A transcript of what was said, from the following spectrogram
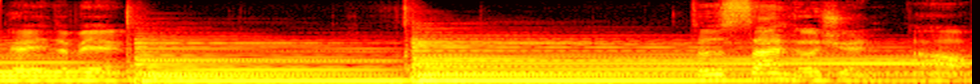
，OK，这边，这是三和弦，然后，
